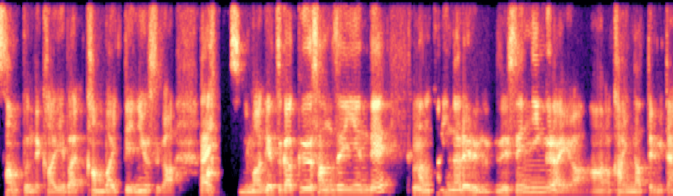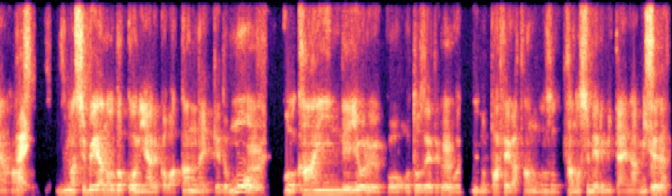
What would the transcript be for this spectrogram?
3分で完売完売っていうニュースがあはいってですね、まあ、月額3000円で、うんあの、会員になれるので、1000人ぐらいが、あの、会員になってるみたいな話。はいまあ、渋谷のどこにあるかわかんないけども、うんこの会員で夜、こう、訪れて、こうのパフェが楽楽しめるみたいな店だ。うん。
